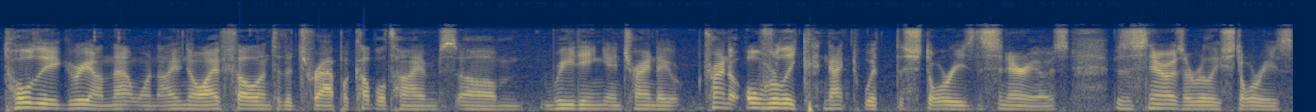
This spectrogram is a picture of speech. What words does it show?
Totally agree on that one. I know I fell into the trap a couple times, um, reading and trying to trying to overly connect with the stories, the scenarios, because the scenarios are really stories.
